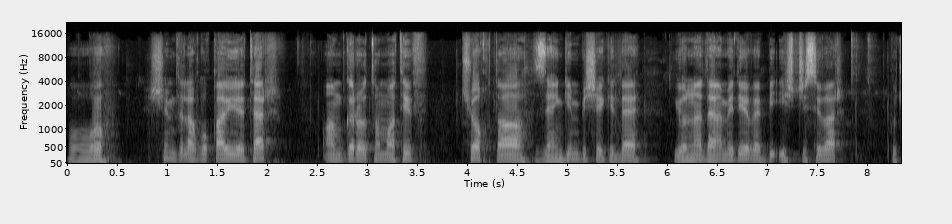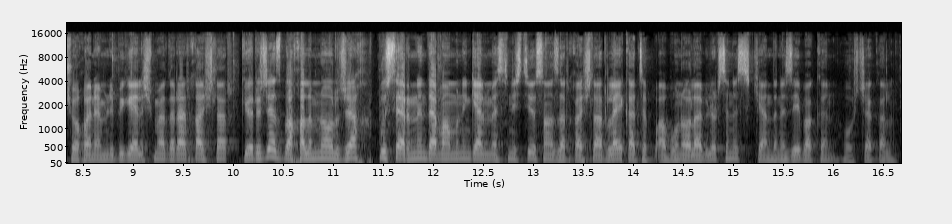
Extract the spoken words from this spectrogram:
Oh. Şimdilik bu kayu yeter. Amgar Otomotiv çok daha zengin bir şekilde yoluna devam ediyor ve bir işçisi var. Bu çok önemli bir gelişmedir arkadaşlar. Göreceğiz bakalım ne olacak. Bu serinin devamının gelmesini istiyorsanız arkadaşlar like atıp abone olabilirsiniz. Kendinize iyi bakın. Hoşçakalın.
